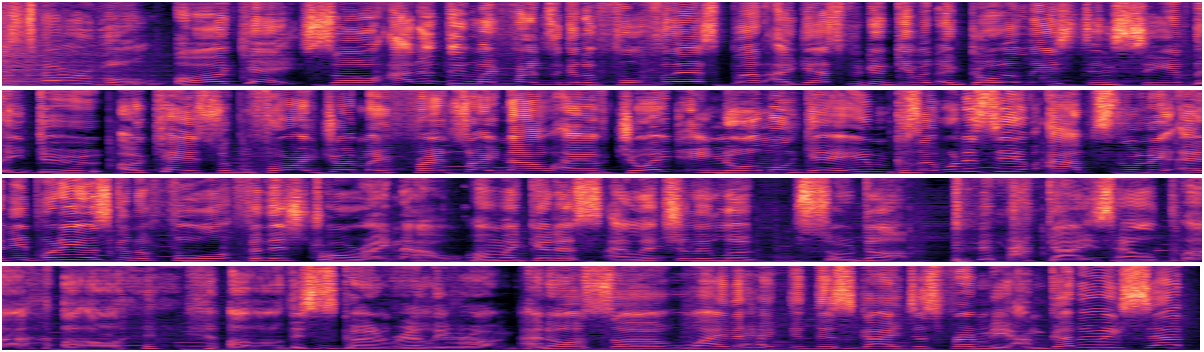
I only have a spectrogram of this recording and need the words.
was terrible. Okay, so I don't think my friends are gonna fall for this, but I guess we could give it a go at least and see if they do. Okay, so before I join my friends right now, I have joined a normal game because I want to see if absolutely anybody is gonna fall for this troll right now. Oh my goodness, I literally look so dumb. Guys, help. Uh, uh-oh. uh-oh, this is going really wrong. And also, why the heck did this guy just friend me? I'm gonna accept,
